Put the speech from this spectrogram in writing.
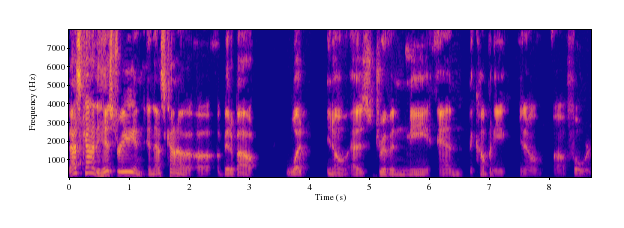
that's kind of the history, and, and that's kind of a, a bit about what you know has driven me and the company, you know, uh, forward.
